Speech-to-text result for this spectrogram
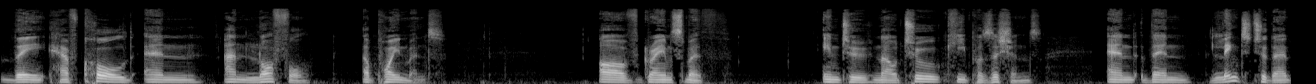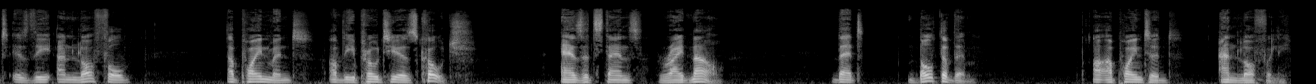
they have called an unlawful appointment of Graeme Smith into now two key positions and then linked to that is the unlawful appointment of the Proteas coach as it stands right now. That both of them are appointed unlawfully.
